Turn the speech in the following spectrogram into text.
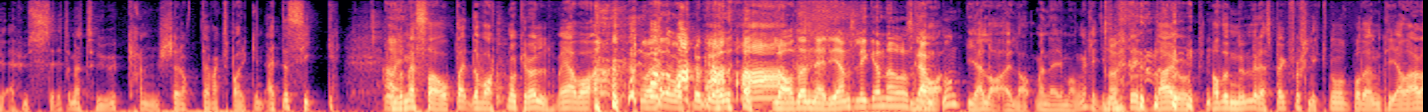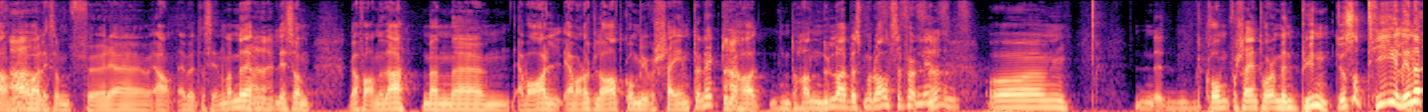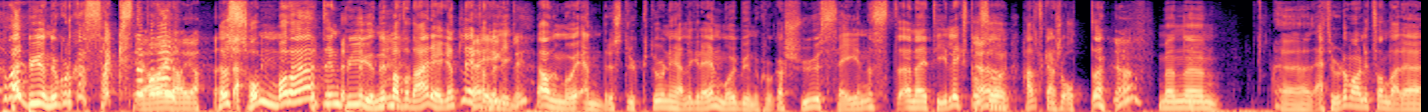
jeg husker ikke, men jeg tror kanskje rattet jeg fikk sparken. Jeg er ikke sikker. Eller om jeg sa opp der. Det ble noe krøll. Men jeg var oh, ja, det ble noe krøll. La det ned igjen slik en og skremte noen. Jeg la, jeg la meg ned i mange slike kister. Det har jeg gjort. Jeg hadde null respekt for slikt noe på den tida der, da. Ja. Det var liksom før jeg Ja, jeg bør ikke si noe, men jeg Nei, nei. liksom ga faen i det. Men uh, jeg, var, jeg var nok glad at det kom mye for seint og lik. Ja. Jeg har, har null arbeidsmoral, selvfølgelig. Og kom for seint, men begynte jo så tidlig nedpå der! Begynner jo klokka seks nedpå Ja, der! ja, ja. Det er jo samme det! Den begynner med dette der, egentlig. Kan ja, egentlig. Du, ja, Du må jo endre strukturen i hele greien. Må jo begynne klokka sju, senest eh, Nei, tidligst. Og så helst kanskje åtte. Ja. Men uh, jeg tror det var litt sånn derre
